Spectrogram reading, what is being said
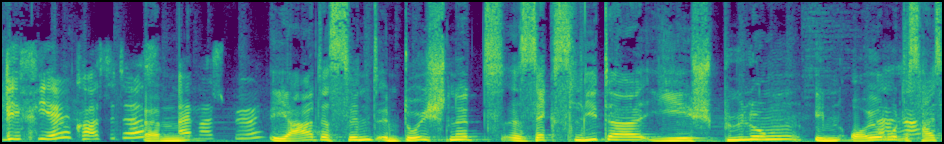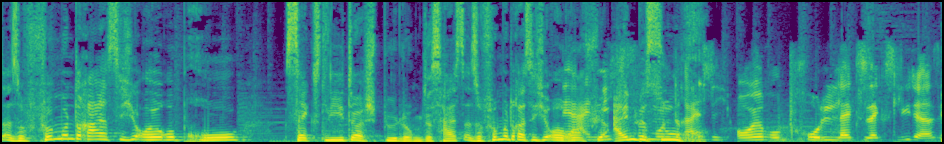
Wie viel kostet das? Ähm, Einmal spülen? ja, das sind im Durchschnitt äh, 6 Liter je Spülung in Euro. Aha. Das heißt also 35 Euro pro 6 Liter Spülung. Das heißt also 35 Euro ja, für einen Besuch. 35 Euro pro Leck, 6 Liter. Das ist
